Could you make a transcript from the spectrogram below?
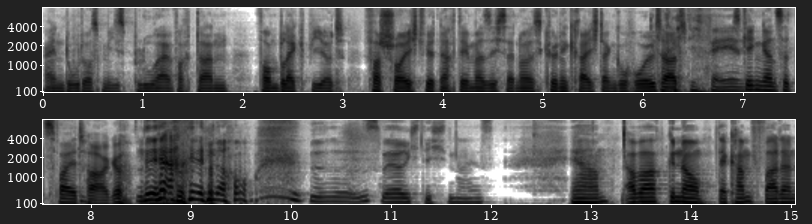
ein Dude aus Mies Blue einfach dann vom Blackbeard verscheucht wird, nachdem er sich sein neues Königreich dann geholt hat. Richtig fail. Es ging ganze zwei Tage. Ja, genau. Das wäre richtig nice. Ja, aber genau, der Kampf war dann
